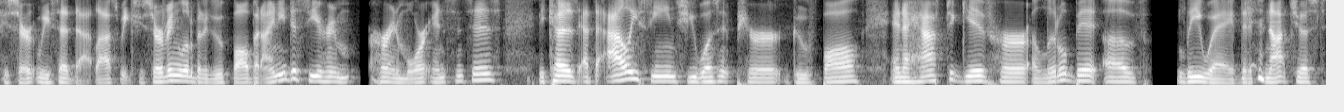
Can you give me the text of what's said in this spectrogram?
she's ser- we said that last week. She's serving a little bit of goofball, but I need to see her in, her in more instances because at the alley scene she wasn't pure goofball, and I have to give her a little bit of leeway that it's not just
